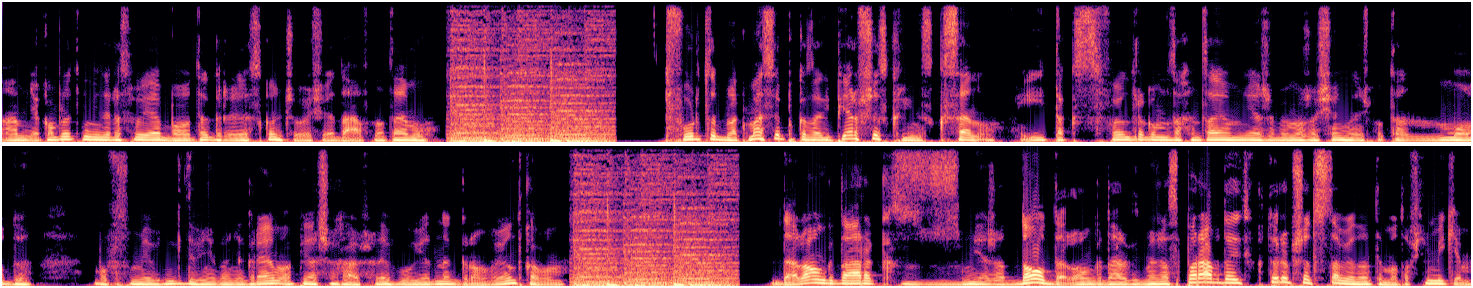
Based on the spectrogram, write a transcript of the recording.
a mnie kompletnie nie interesuje, bo te gry skończyły się dawno temu twórcy Black Mesa pokazali pierwszy screen z Xenu i tak swoją drogą zachęcają mnie, żeby może sięgnąć po ten mod, bo w sumie nigdy w niego nie grałem, a pierwszy Half-Life był jednak grą wyjątkową. The Long Dark zmierza do The Long Dark zmierza sporo update, który przedstawiono tym oto filmikiem.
